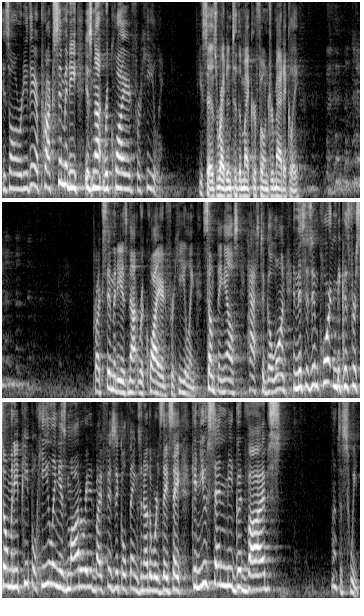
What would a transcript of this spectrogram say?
is already there. Proximity is not required for healing, he says right into the microphone dramatically. Proximity is not required for healing. Something else has to go on. And this is important because for so many people, healing is moderated by physical things. In other words, they say, Can you send me good vibes? That's a sweet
